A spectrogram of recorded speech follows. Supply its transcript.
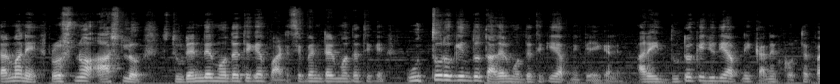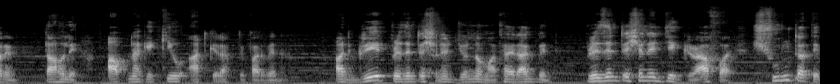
তার মানে প্রশ্ন আসলো স্টুডেন্টদের মধ্যে থেকে পার্টিসিপেন্টের মধ্যে থেকে, উত্তরও কিন্তু তাদের মধ্যে থেকেই আপনি পেয়ে গেলেন। আর এই দুটোকে যদি আপনি কানেক্ট করতে পারেন, তাহলে আপনাকে কেউ আটকে রাখতে পারবে না। আর গ্রেট প্রেজেন্টেশনের জন্য মাথায় রাখবেন প্রেজেন্টেশনের যে গ্রাফ হয়, শুরুটাতে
